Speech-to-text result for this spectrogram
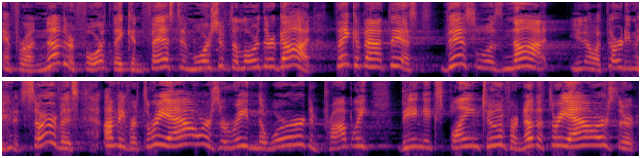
And for another fourth, they confessed and worshiped the Lord their God. Think about this. This was not, you know, a 30 minute service. I mean, for three hours, they're reading the word and probably being explained to them. For another three hours, they're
